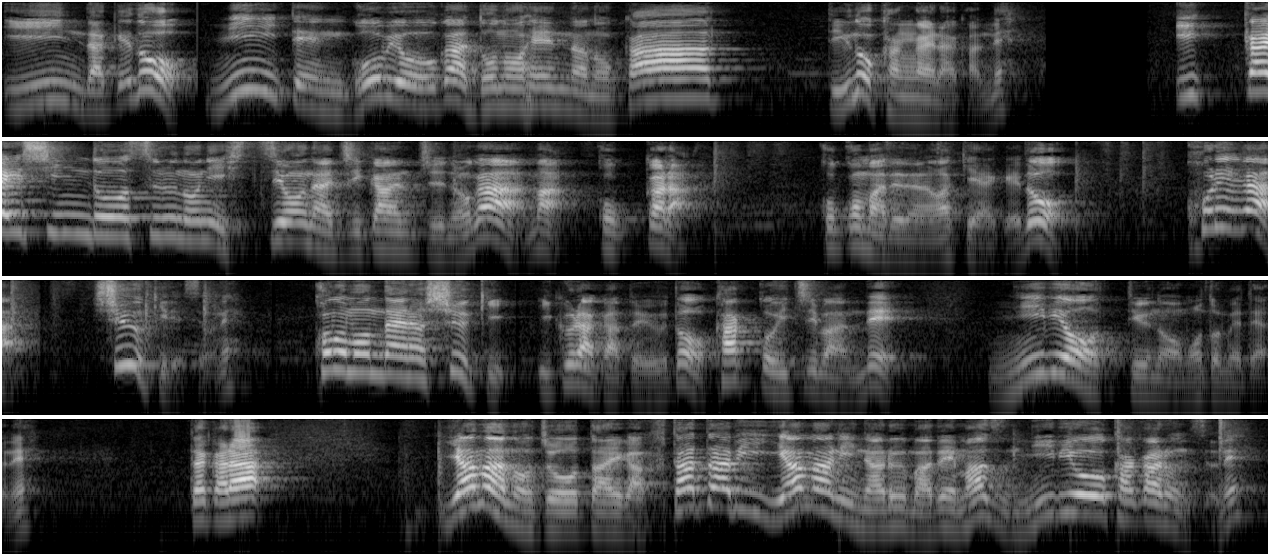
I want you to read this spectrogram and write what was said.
いいんだけど2.5秒がどの辺なのかっていうのを考えなあかんね。1回振動するのに必要な時間っていうのがまあこっからここまでなわけやけどこれが周期ですよね。この問題の周期いくらかというと括弧1番で2秒っていうのを求めたよね。だから山の状態が再び山になるまでまず2秒かかるんですよね。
